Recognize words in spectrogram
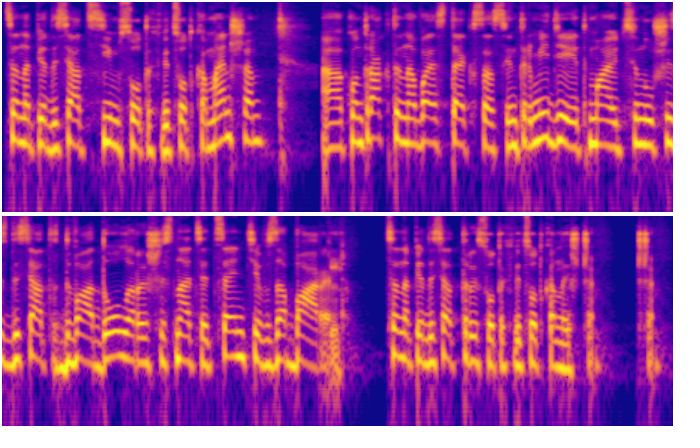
Це на 57% менше. Е, Контракти на West Texas Intermediate мають ціну 62 долари 16 центів за барель. Це на 53% нижче. rzeczy.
